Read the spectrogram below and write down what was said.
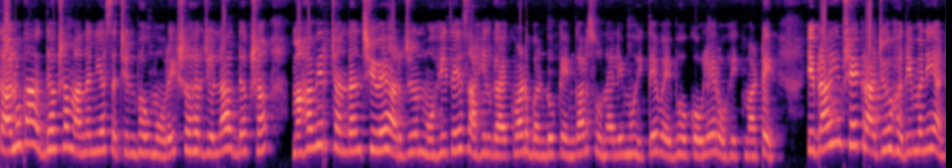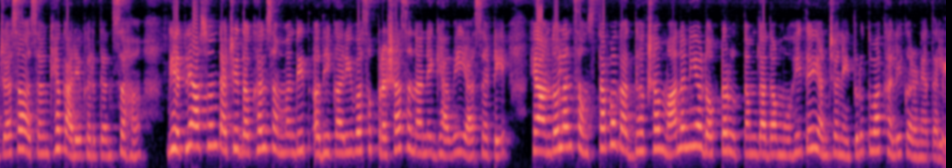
तालुका अध्यक्ष माननीय सचिन भाऊ मोरे शहर जिल्हा अध्यक्ष महावीर चंदन शिवे अर्जुन मोहिते साहिल गायकवाड बंडू केंगार सोनाली मोहिते वैभव कोले रोहित माटे इब्राहिम शेख राजीव हदिमनी यांच्यासह असंख्य कार्यकर्त्यांसह घेतले असून त्याची दखल संबंधित अधिकारी व प्रशासनाने घ्यावी यासाठी हे आंदोलन संस्था संस्थापक अध्यक्ष माननीय डॉक्टर उत्तमदादा मोहिते यांच्या नेतृत्वाखाली करण्यात आले.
